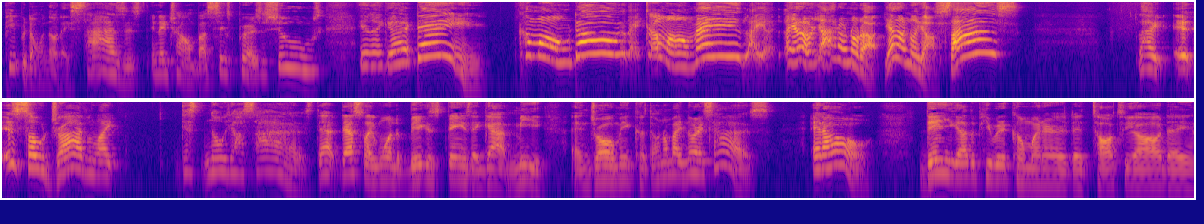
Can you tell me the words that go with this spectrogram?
people don't know their sizes and they trying about six pairs of shoes. And like, God dang, come on, dog. Like, come on, man. Like, like y'all, y'all don't know that. Y'all know y'all size. Like, it, it's so driving. Like, just know y'all size. That that's like one of the biggest things that got me and drove me because don't nobody know their size at all. Then you got the people that come in there that talk to you all day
